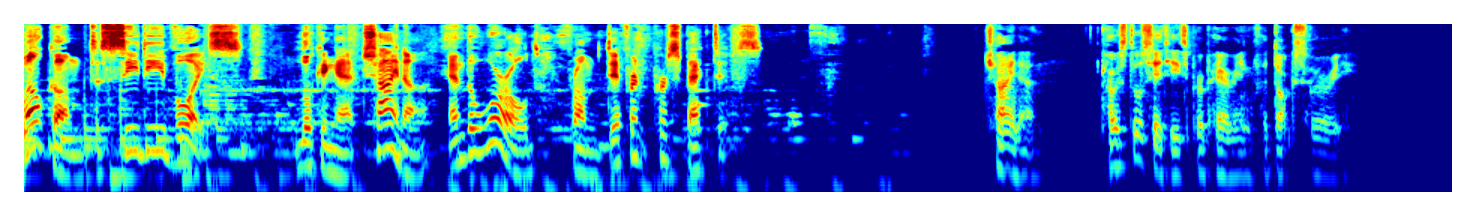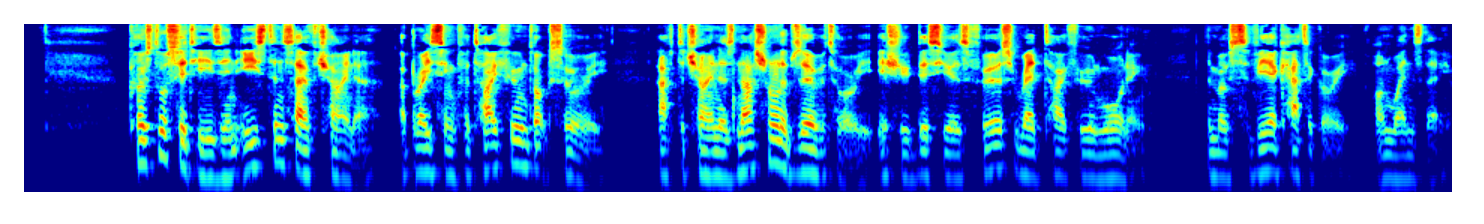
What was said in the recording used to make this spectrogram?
Welcome to CD Voice, looking at China and the world from different perspectives. China. Coastal cities preparing for Doksuri. Coastal cities in east and south China are bracing for Typhoon Doksuri after China's National Observatory issued this year's first red typhoon warning, the most severe category, on Wednesday.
